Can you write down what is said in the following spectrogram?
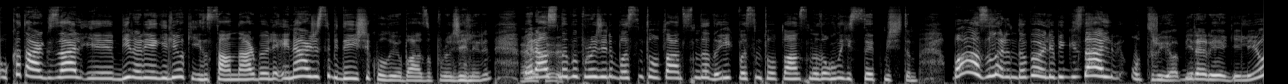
o kadar güzel e, bir araya geliyor ki insanlar böyle enerjisi bir değişik oluyor bazı projelerin. Evet, ben aslında evet. bu projenin basın toplantısında da ilk basın toplantısında da onu hissetmiştim. Bazılarında böyle bir güzel oturuyor, bir araya geliyor.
